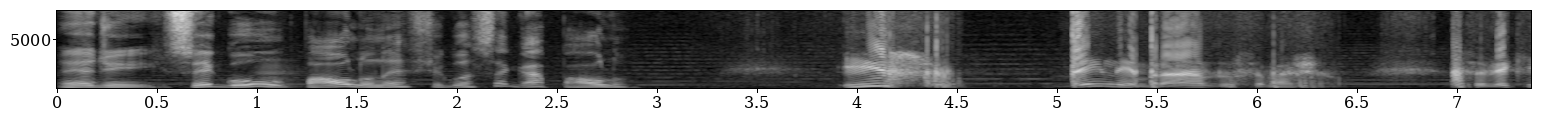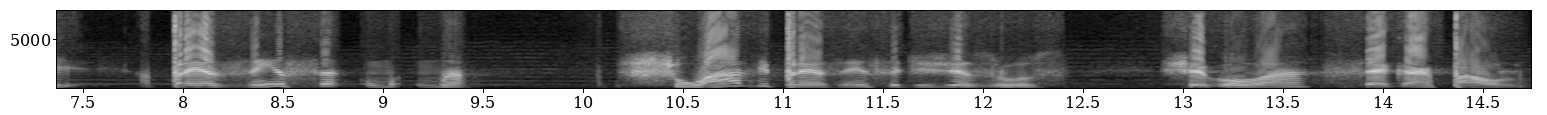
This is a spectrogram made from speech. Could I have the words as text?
né? Edinho, cegou Paulo, né? Chegou a cegar Paulo. Isso, bem lembrado, Sebastião. Você vê que a presença, uma, uma suave presença de Jesus chegou a cegar Paulo,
